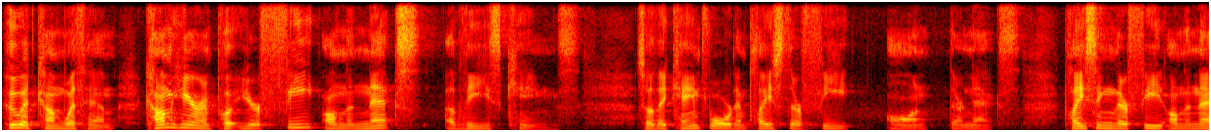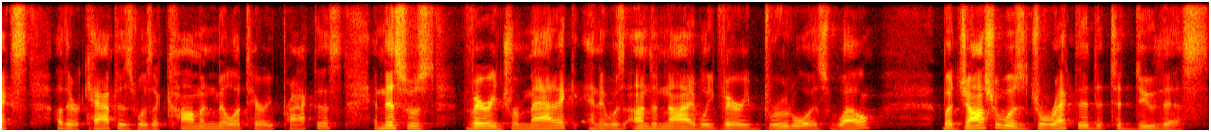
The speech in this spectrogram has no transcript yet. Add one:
who had come with him, Come here and put your feet on the necks of these kings. So they came forward and placed their feet on their necks. Placing their feet on the necks of their captives was a common military practice. And this was very dramatic and it was undeniably very brutal as well. But Joshua was directed to do this.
